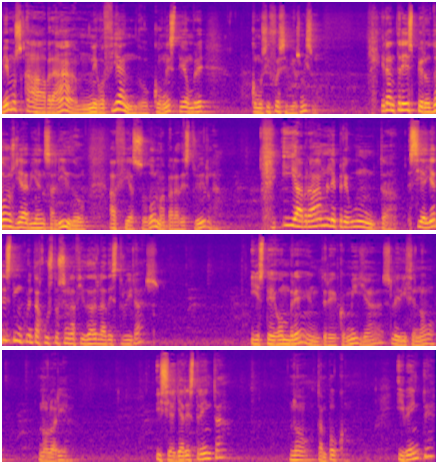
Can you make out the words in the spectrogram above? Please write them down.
vemos a Abraham negociando con este hombre como si fuese Dios mismo. Eran tres, pero dos ya habían salido hacia Sodoma para destruirla. Y Abraham le pregunta, si hallares 50 justos en la ciudad, ¿la destruirás? Y este hombre, entre comillas, le dice, no, no lo haría. ¿Y si hallares 30? No, tampoco. ¿Y 20?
